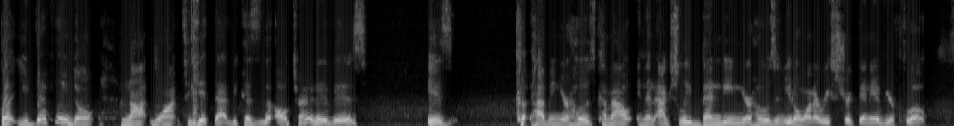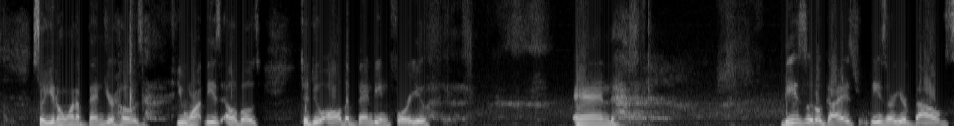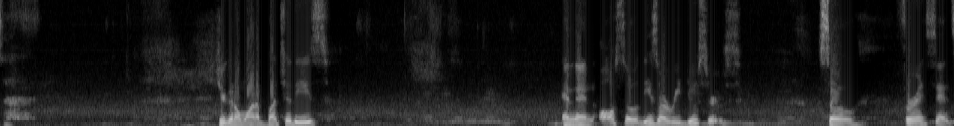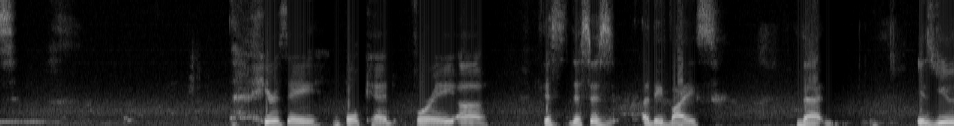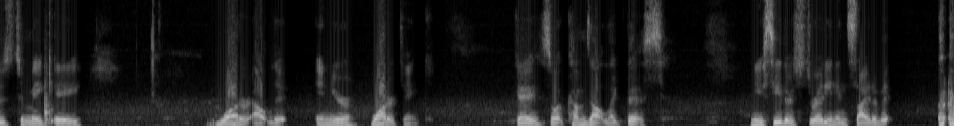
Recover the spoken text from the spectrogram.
But you definitely don't not want to get that because the alternative is is having your hose come out and then actually bending your hose and you don't want to restrict any of your flow. So you don't want to bend your hose. You want these elbows to do all the bending for you. And these little guys, these are your valves. You're going to want a bunch of these. And then also, these are reducers. So, for instance, here's a bulkhead for a uh, this this is a device that is used to make a water outlet in your water tank. Okay, so it comes out like this. And you see there's threading inside of it.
